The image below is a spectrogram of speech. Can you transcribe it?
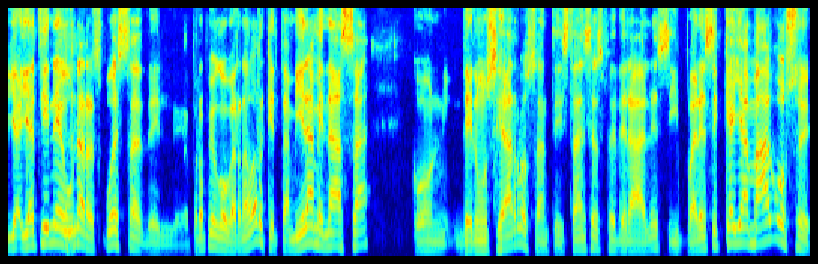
ya, ya tiene una respuesta del propio gobernador que también amenaza con denunciarlos ante instancias federales y parece que hay amagos eh,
